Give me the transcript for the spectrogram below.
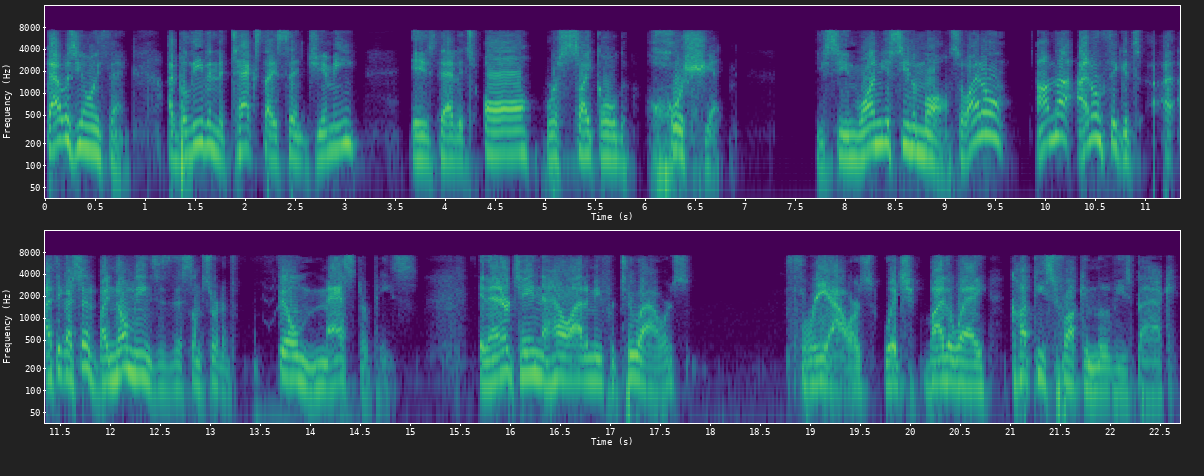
That was the only thing. I believe in the text I sent Jimmy is that it's all recycled horseshit. You've seen one, you've seen them all. So I don't, I'm not, I don't think it's, I, I think I said it, by no means is this some sort of film masterpiece. It entertained the hell out of me for two hours, three hours, which by the way, cut these fucking movies back.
